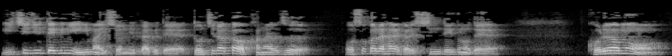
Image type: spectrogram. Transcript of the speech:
一時的に今一緒にいるだけで、どちらかは必ず遅かれ早かれ死んでいくので、これはも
